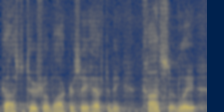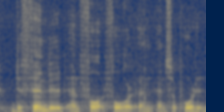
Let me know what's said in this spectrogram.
constitutional democracy have to be constantly defended and fought for and, and supported.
